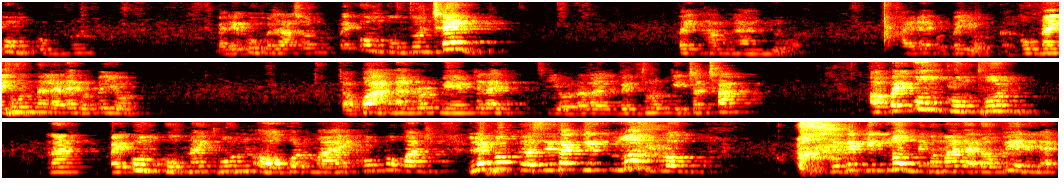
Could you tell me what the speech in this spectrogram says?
อุ้มกลุ่มทุนไม่ได้อุ้มประชาชนไปอุ้มกลุ่มทุนเช่น ไปทำทางด่วนใครได้ผลประโยชน์กลุ่มนายทุนนั่นแหละได้ผลประโยชน์ชาวบ้านนั่งรถเมล์จะได้ประโยชน์อะไรเป็นธุรกิจชัดๆเอาไปอุ้มกลุ่มทุน นะไปอุ้มกลุ่มนายทุนออกกฎหมายคุ้มพวกมัน และพอเกิดเศรษฐกิจล่มลง เศรษฐกิจล่มนี่ก็มาจากดอกเบี้ยนี่แหละ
